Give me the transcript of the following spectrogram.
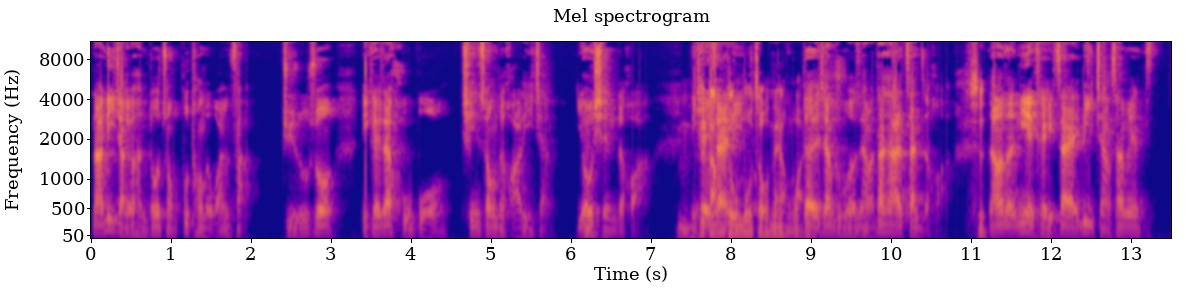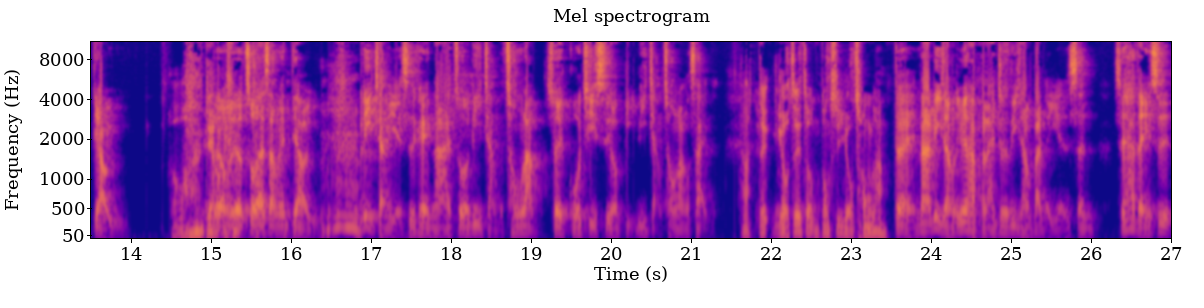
那立桨有很多种不同的玩法，比如说你可以在湖泊轻松的划立桨，悠闲的划，嗯，你可就以在独木舟那样玩。对，像独木舟这样玩，但是它是站着划。是然后呢，你也可以在立桨上面钓鱼，哦，对，我们就坐在上面钓鱼。立桨也是可以拿来做立桨的冲浪，所以国际是有比立桨冲浪赛的。啊，这有这种东西有冲浪，对，那立桨因为它本来就是立桨板的延伸，所以它等于是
